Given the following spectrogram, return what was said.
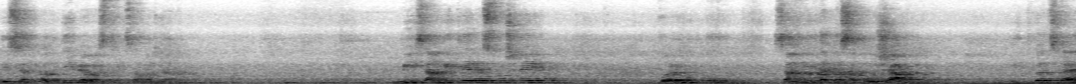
दिसत अगदी व्यवस्थित समजणार. मी सांगितलेल्या सूचने वर हुकूम सांगितला तसा पोशाख इतकंच काय.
